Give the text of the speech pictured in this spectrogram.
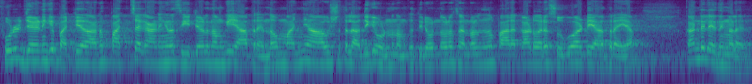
ഫുൾ ജേണിക്ക് പറ്റിയതാണ് പച്ച കാണിക്കുന്ന സീറ്റുകൾ നമുക്ക് യാത്ര ചെയ്യാം. മഞ്ഞ ആവശ്യത്തിലധികം ഉണ്ട്. നമുക്ക് തിരുവനന്തപുരം സെൻട്രലിൽ നിന്ന് പാലക്കാട് വരെ സുഖമായിട്ട് യാത്ര ചെയ്യാം. കണ്ടില്ലേ നിങ്ങൾ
